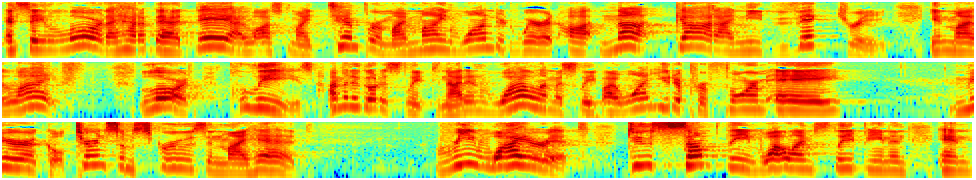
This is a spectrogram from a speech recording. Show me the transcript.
and say, Lord, I had a bad day. I lost my temper. My mind wandered where it ought not. God, I need victory in my life. Lord, please, I'm going to go to sleep tonight. And while I'm asleep, I want you to perform a miracle. Turn some screws in my head, rewire it, do something while I'm sleeping. And, and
